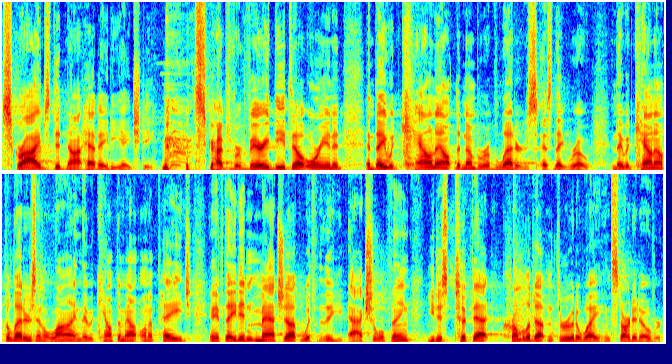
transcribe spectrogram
Scribes did not have ADHD. Scribes were very detail oriented, and they would count out the number of letters as they wrote. And they would count out the letters in a line, they would count them out on a page. And if they didn't match up with the actual thing, you just took that, crumbled it up, and threw it away and started over.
